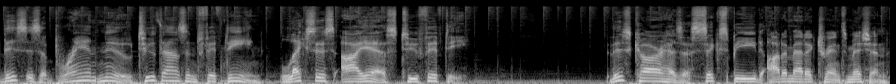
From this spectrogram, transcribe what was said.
This is a brand new 2015 Lexus IS 250. This car has a 6-speed automatic transmission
